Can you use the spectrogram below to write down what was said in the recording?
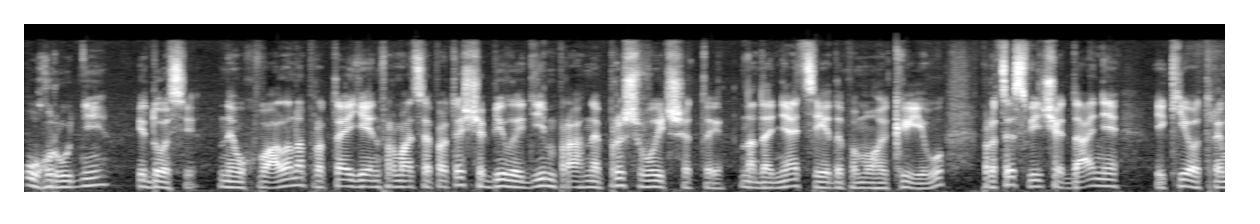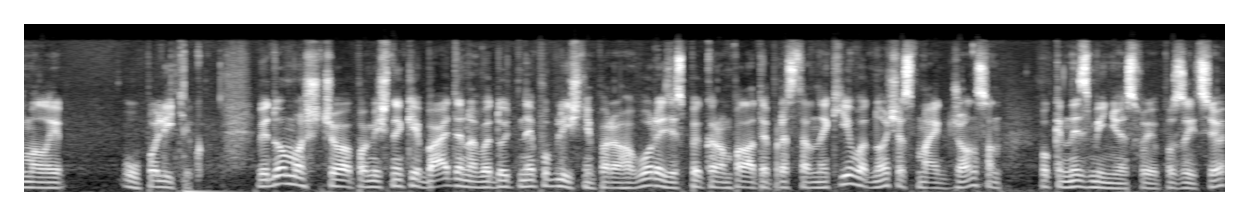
у грудні, і досі не ухвалена. Проте є інформація про те, що Білий Дім прагне пришвидшити надання цієї допомоги Києву. Про це свідчать дані, які отримали. У політику відомо, що помічники Байдена ведуть непублічні переговори зі спікером Палати представників. Водночас Майк Джонсон поки не змінює свою позицію.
